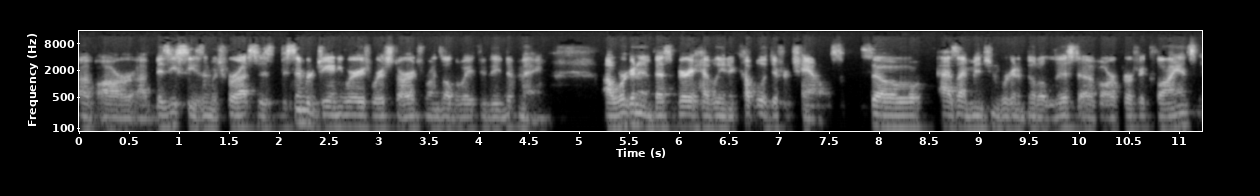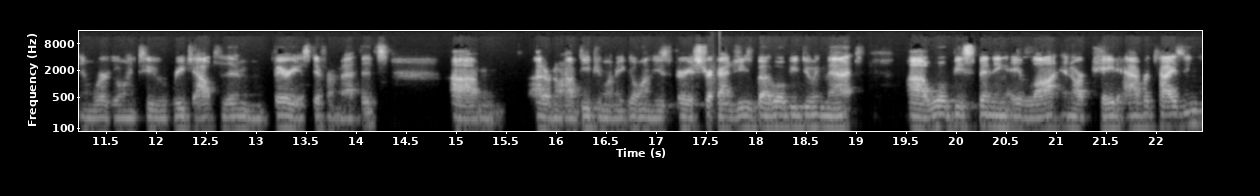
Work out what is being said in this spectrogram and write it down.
of our uh, busy season, which for us is December, January is where it starts, runs all the way through the end of May uh, we're going to invest very heavily in a couple of different channels. So, as I mentioned, we're going to build a list of our perfect clients and we're going to reach out to them in various different methods. Um, I don't know how deep you want me to go on these various strategies, but we'll be doing that. Uh, we'll be spending a lot in our paid advertising,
